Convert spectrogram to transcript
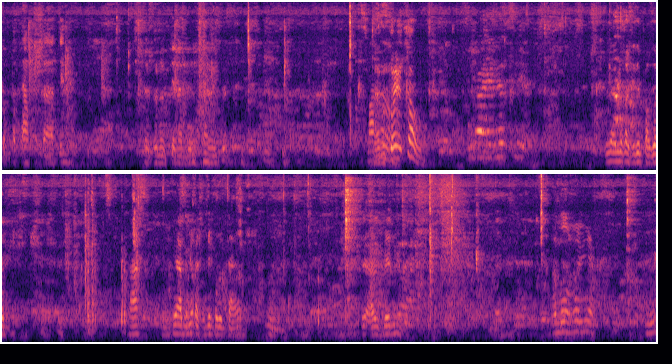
papatapos sa atin. Susunod ka na bukan. Sabi ko, ikaw. Hindi ano kasi din pagod. Ha? Sinabi nyo kasi din pagod tayo. Hmm. Si Alden, Amo ko niya. Hmm?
